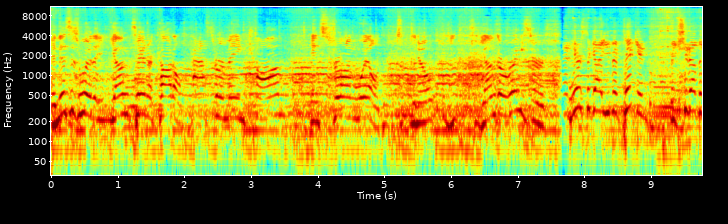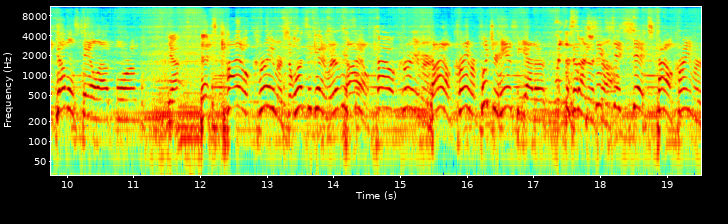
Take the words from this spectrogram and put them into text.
And this is where the young Tanner Cottle has to remain calm and strong-willed. You know, younger racers. And here's the guy you've been picking. We should have the devil's tail out for him. Yeah, that's Kyle Kramer. So once again, whenever you Kyle. see Kyle Kramer, Kyle Kramer, put your hands together. With the sign of the cross. 666, Kyle Kramer.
